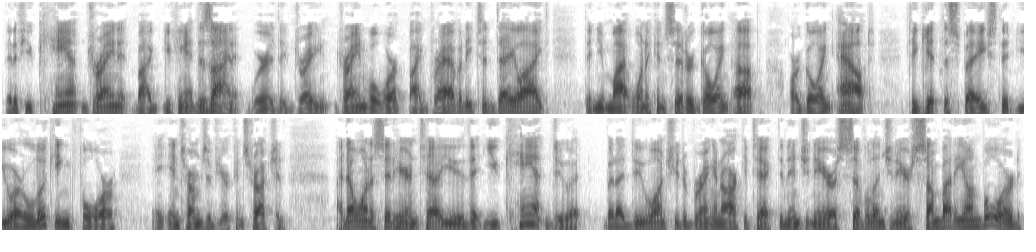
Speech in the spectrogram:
that if you can't drain it by, you can't design it where the drain, drain will work by gravity to daylight, then you might want to consider going up or going out to get the space that you are looking for in terms of your construction. I don't want to sit here and tell you that you can't do it, but I do want you to bring an architect, an engineer, a civil engineer, somebody on board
